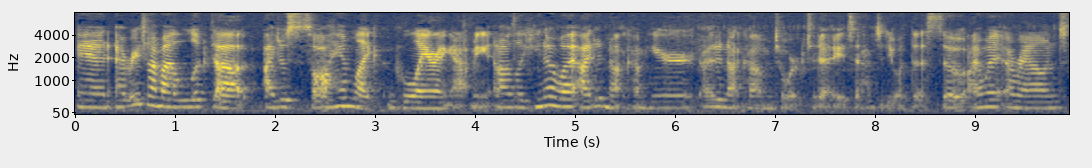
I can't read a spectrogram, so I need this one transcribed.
And every time I looked up, I just saw him like glaring at me. And I was like, you know what? I did not come here. I did not come to work today to have to deal with this. So I went around,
